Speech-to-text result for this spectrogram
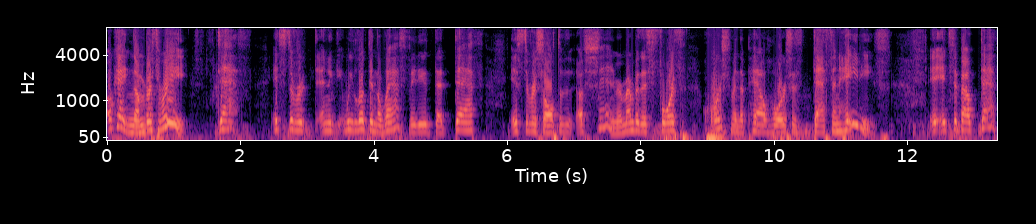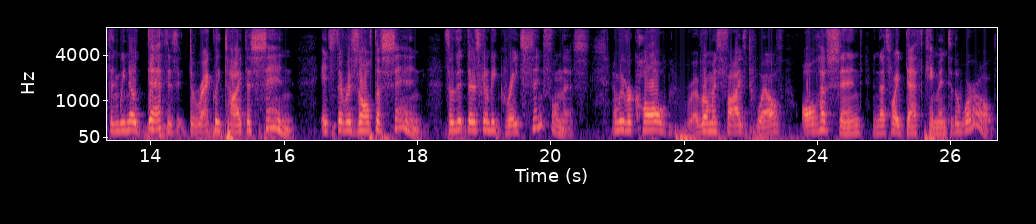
Okay, number three, death. It's the and we looked in the last video that death is the result of, of sin. Remember this fourth horseman, the pale horse, is death and Hades. It's about death, and we know death is directly tied to sin. It's the result of sin. So that there's going to be great sinfulness. And we recall Romans 5:12, all have sinned, and that's why death came into the world.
